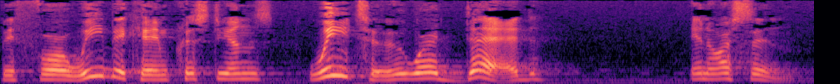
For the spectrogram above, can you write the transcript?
Before we became Christians, we too were dead in our sins.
